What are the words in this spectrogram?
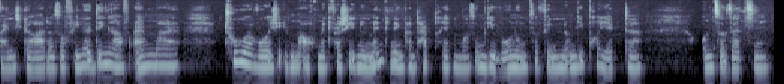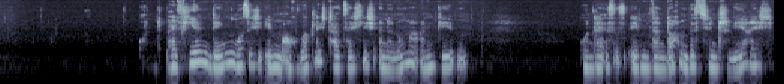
weil ich gerade so viele Dinge auf einmal tue, wo ich eben auch mit verschiedenen Menschen in Kontakt treten muss, um die Wohnung zu finden, um die Projekte umzusetzen. Bei vielen Dingen muss ich eben auch wirklich tatsächlich eine Nummer angeben. Und da ist es eben dann doch ein bisschen schwierig,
